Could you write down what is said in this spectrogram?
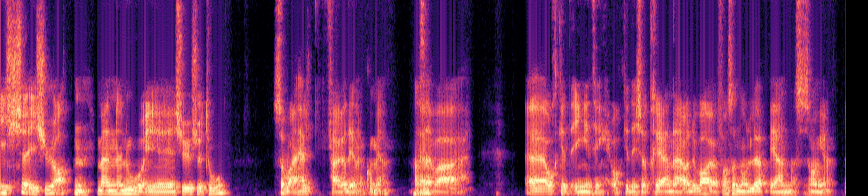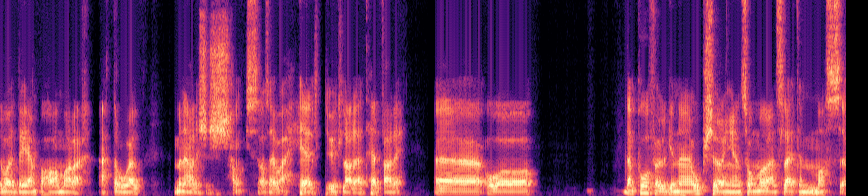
ikke i 2018, men nå i 2022 så var jeg helt ferdig når jeg kom hjem. Altså, jeg var Jeg orket ingenting. Jeg orket ikke å trene. Og det var jo fortsatt noen løp igjen av sesongen. Det var et VM på Hamar der etter OL, men jeg hadde ikke sjans. Altså, jeg var helt utladet, helt ferdig. Uh, og den påfølgende oppkjøringen sommeren sleit jeg masse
